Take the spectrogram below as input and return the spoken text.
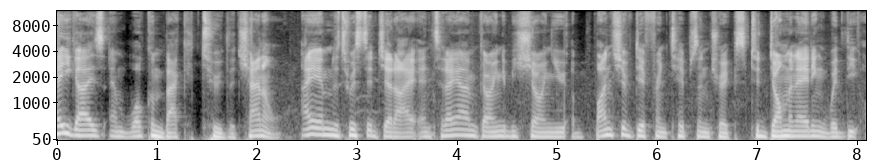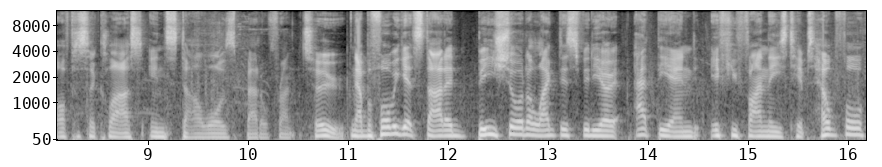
Hey guys and welcome back to the channel. I am the Twisted Jedi and today I'm going to be showing you a bunch of different tips and tricks to dominating with the officer class in Star Wars Battlefront 2. Now before we get started, be sure to like this video at the end if you find these tips helpful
